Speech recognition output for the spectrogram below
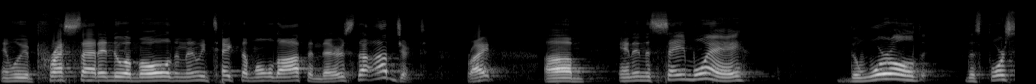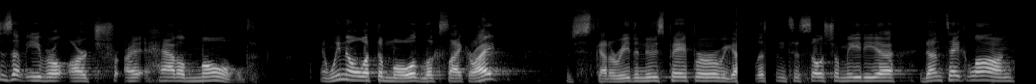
And we would press that into a mold and then we'd take the mold off and there's the object, right? Um, and in the same way, the world, the forces of evil are uh, have a mold. And we know what the mold looks like, right? We just got to read the newspaper, we got to listen to social media. It doesn't take long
